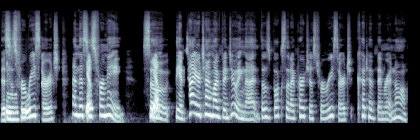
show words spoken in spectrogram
this is for mhm, research, and this yep, is for me. yep. So the entire time I've been doing that, those books that I purchased for research could have been written off.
